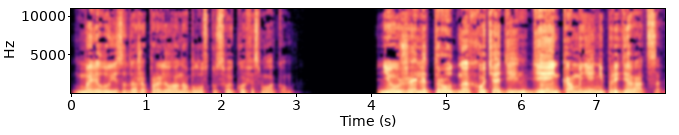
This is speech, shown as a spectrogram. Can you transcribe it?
Мэри Луиза даже пролила на блузку свой кофе с молоком. «Неужели трудно хоть один день ко мне не придираться?»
